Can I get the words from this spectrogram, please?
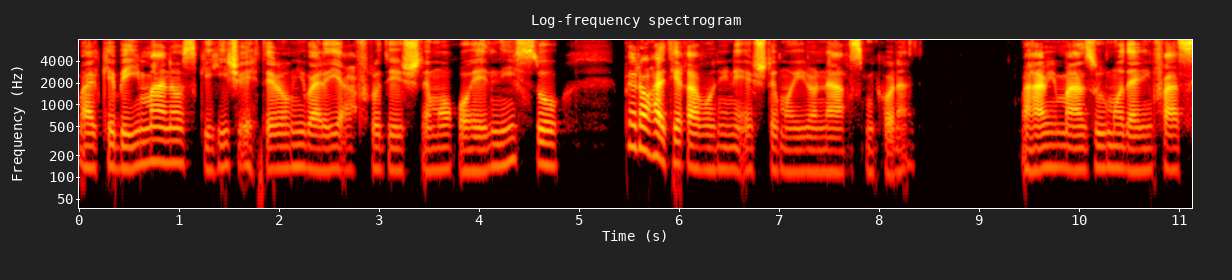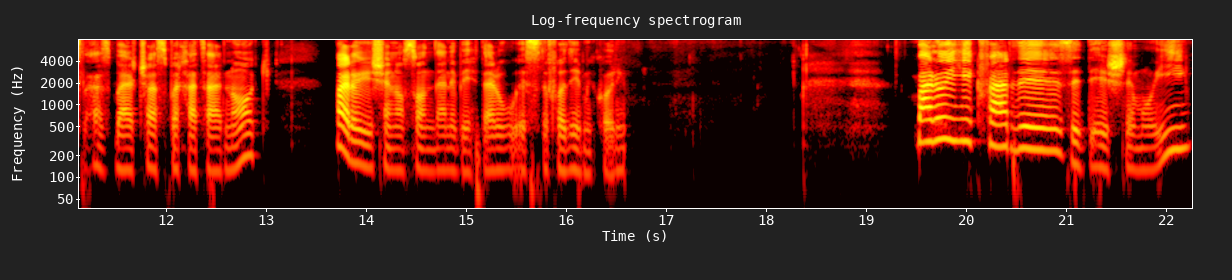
بلکه به این معناست که هیچ احترامی برای افراد اجتماع قائل نیست و به راحتی قوانین اجتماعی را نقض می کند. و همین منظور ما در این فصل از برچسب خطرناک برای شناساندن بهتر او استفاده می کنیم. برای یک فرد ضد اجتماعی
